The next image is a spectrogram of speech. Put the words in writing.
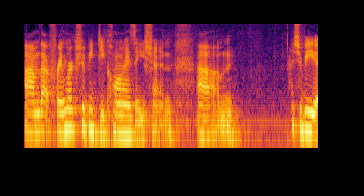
Um, that framework should be decolonization. Um, it should be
